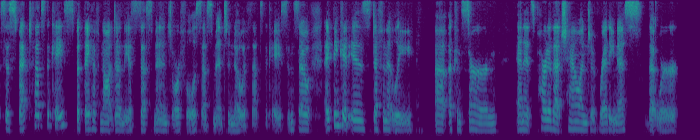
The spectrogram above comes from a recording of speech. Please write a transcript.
suspect that's the case, but they have not done the assessment or full assessment to know if that's the case. And so I think it is definitely uh, a concern and it's part of that challenge of readiness that we're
